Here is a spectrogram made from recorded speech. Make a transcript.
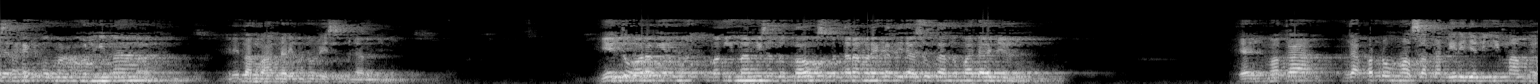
yastahiqu ma'ahu al-imamah. Ini tambahan dari penulis sebenarnya. Yaitu orang yang mengimami satu kaum sementara mereka tidak suka kepadanya. Ya, maka nggak perlu memaksakan diri jadi imam ya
